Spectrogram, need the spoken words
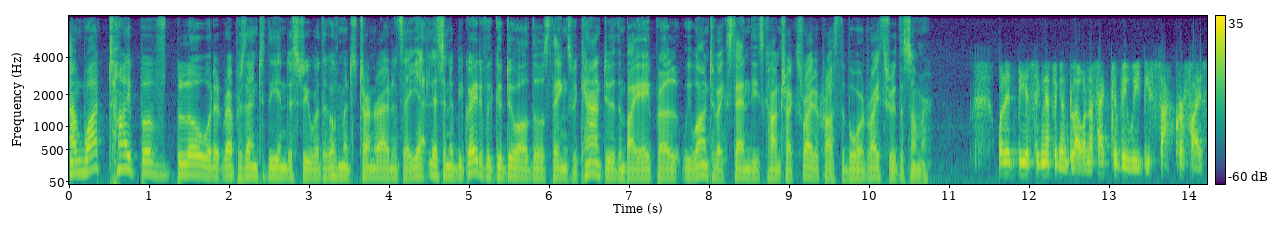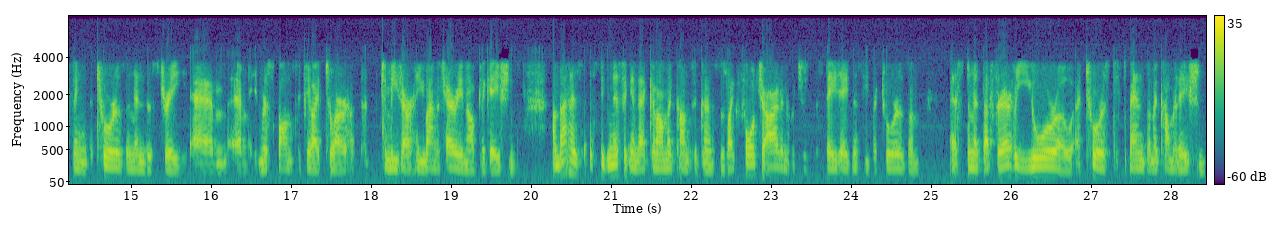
And what type of blow would it represent to the industry where the government turn around and say, yeah, listen, it'd be great if we could do all those things. We can't do them by April. We want to extend these contracts right across the board, right through the summer. Well, it'd be a significant blow, and effectively we'd be sacrificing the tourism industry um, um, in response, if you like, to our to meet our humanitarian obligations, and that has significant economic consequences. Like Fáilte Ireland, which is the state agency for tourism, estimate that for every euro a tourist spends on accommodation,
